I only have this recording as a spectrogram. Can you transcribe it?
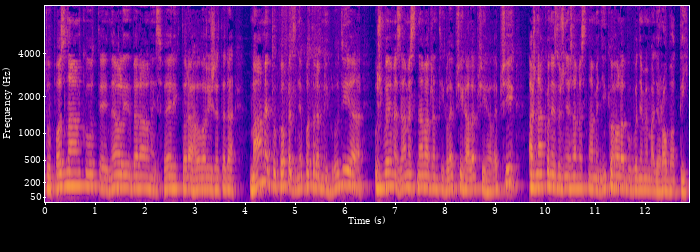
tú poznámku tej neoliberálnej sféry, ktorá hovorí, že teda máme tu kopec nepotrebných ľudí a už budeme zamestnávať len tých lepších a lepších a lepších, až nakoniec už nezamestnáme nikoho, lebo budeme mať roboty.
